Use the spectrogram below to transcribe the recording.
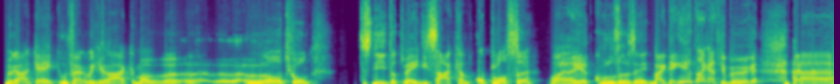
we gaan kijken hoe ver we geraken, maar we, we, we- we willen het gewoon. Het is niet dat wij die zaak gaan oplossen, wat heel cool zou zijn, maar ik denk niet dat dat gaat gebeuren. Eh,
